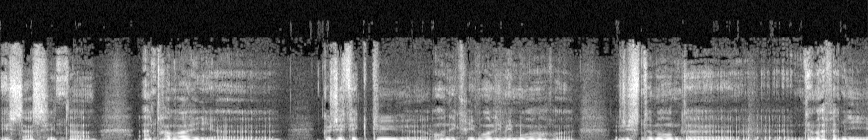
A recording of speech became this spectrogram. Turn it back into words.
et ça c'est un, travail que j'effectue euh, en écrivant les mémoires euh, justement de, ma famille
